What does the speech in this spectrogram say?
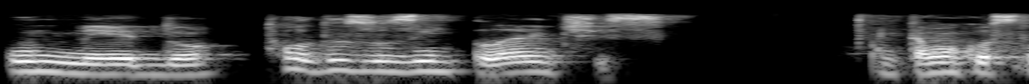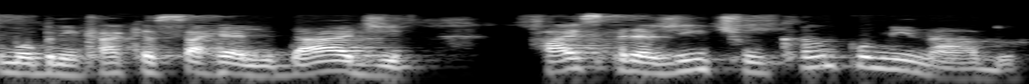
o medo, todos os implantes. Então eu costumo brincar que essa realidade faz para a gente um campo minado.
